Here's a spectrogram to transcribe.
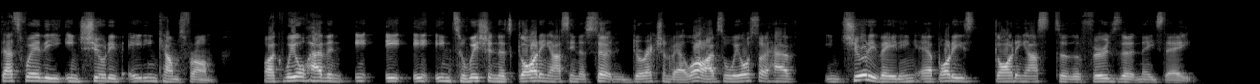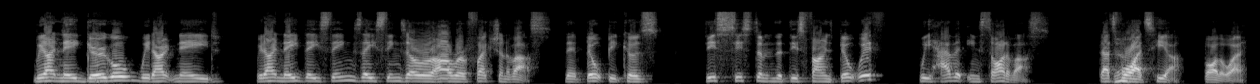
that's where the intuitive eating comes from. Like we all have an I- I- intuition that's guiding us in a certain direction of our lives, but we also have intuitive eating, our body's guiding us to the foods that it needs to eat. We don't need Google. We don't need we don't need these things. These things are, are a reflection of us. They're built because this system that this phone's built with, we have it inside of us. That's Yeah. why it's here, by the way.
